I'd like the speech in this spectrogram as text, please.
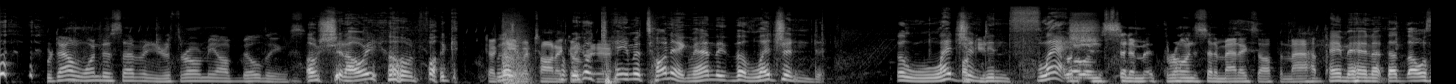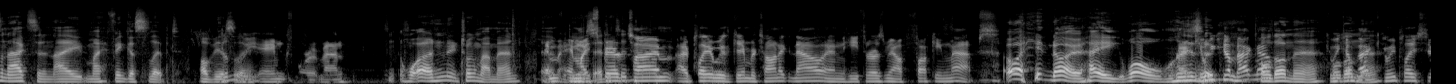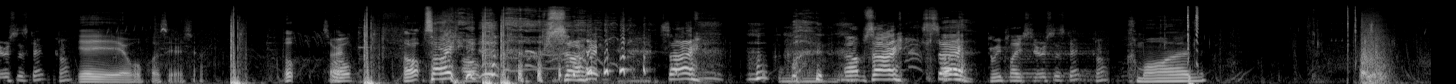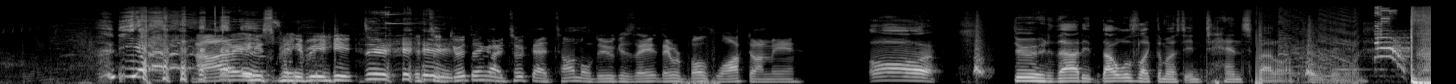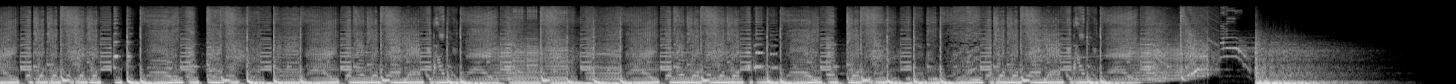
We're down one to seven. You're throwing me off buildings. Oh shit, are we? Oh fuck. Got We got- Gamer Tonic We got. Gamer Tonic, man. The, the legend. The legend in flesh. Throwing, cinema, throwing cinematics off the map. Hey man, that, that was an accident. I my finger slipped. Literally Obviously. aimed for it, man. What? I don't know what you're talking about, man. In, Uh, in my spare edited? time, I play with Gamer Tonic now, and he throws me off fucking maps. Oh no. Hey, whoa. Right, can we come back now? Hold on there. Can we come back? there. Can we play serious escape? Come on. Yeah, yeah, yeah. We'll play serious now. Oh, Sorry. Oh, Oh, sorry. sorry. sorry. Oh, sorry. Sorry. Can we play serious this game? Come on. Come on. Yeah, Nice, baby. dude. It's a good thing I took that tunnel, dude, because they, they were both locked on me. Oh, dude, that that was like the most intense battle I've ever been in.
